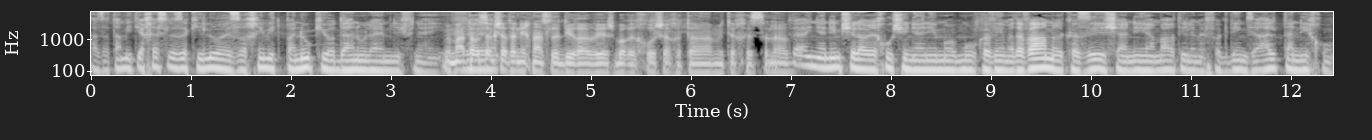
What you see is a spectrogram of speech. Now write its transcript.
אז אתה מתייחס לזה כאילו האזרחים התפנו כי הודענו להם לפני. ומה ו... אתה עושה כשאתה נכנס לדירה ויש בה רכוש, איך אתה מתייחס אליו? העניינים של הרכוש עניינים מורכבים. הדבר המרכזי שאני אמרתי למפקדים זה אל תניחו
